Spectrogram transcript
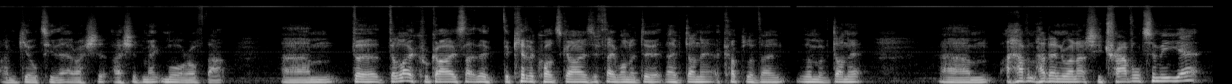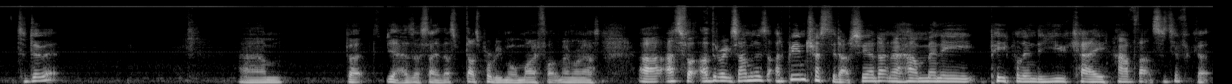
I'm guilty there. I should I should make more of that. Um, the the local guys, like the the Killer Quads guys, if they want to do it, they've done it. A couple of them have done it. Um, I haven't had anyone actually travel to me yet to do it. Um, but yeah, as I say, that's that's probably more my fault than anyone else. Uh, as for other examiners, I'd be interested actually. I don't know how many people in the UK have that certificate.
